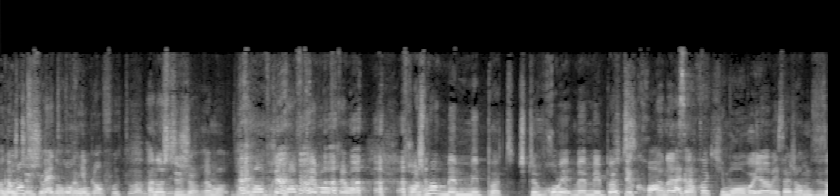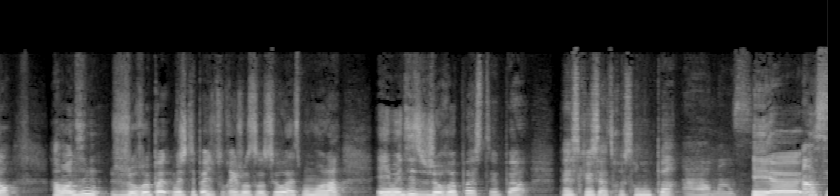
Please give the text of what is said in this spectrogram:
Ah non, Comment tu peux être vraiment horrible en photo Ah non, je te jure, vraiment, vraiment, vraiment, vraiment, vraiment. Franchement, même mes potes, je te promets, même mes potes, Je te crois. il y en a Alors. certains qui m'ont envoyé un message en me disant Amandine, je reposte. Moi, j'étais pas du tout réseaux sociaux à ce moment-là. Et ils me disent Je reposte pas parce que ça te ressemble pas. Ah mince. Et, euh, Mince.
